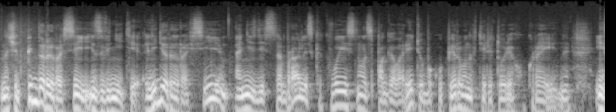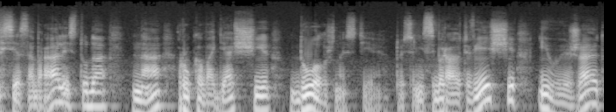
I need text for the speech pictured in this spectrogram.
Значит, пидоры России, извините, лидеры России, они здесь собрались, как выяснилось, поговорить об оккупированных территориях Украины. И все собрались туда на руководящие должности. То есть они собирают вещи и уезжают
